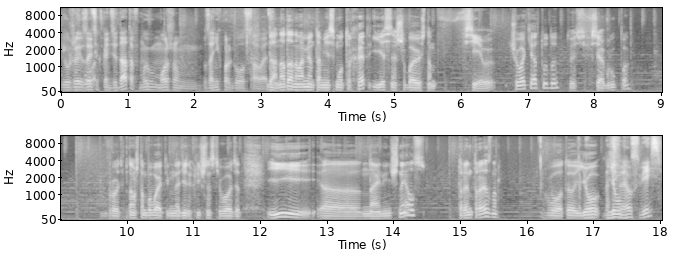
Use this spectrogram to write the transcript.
и уже из этих кандидатов мы можем за них проголосовать. Да, на данный момент там есть Motorhead, и если не ошибаюсь, там все чуваки оттуда, то есть вся группа. Вроде, потому что там бывает именно отдельных личностей вводят. И э, Nine Inch Nails, Трент Резнер. Вот, э, его, его- Начинаешь весь.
